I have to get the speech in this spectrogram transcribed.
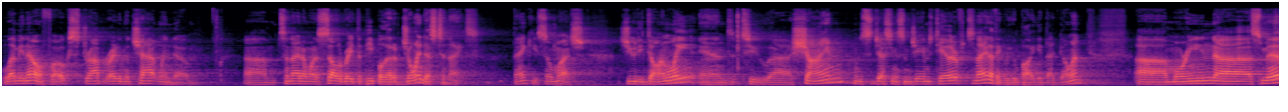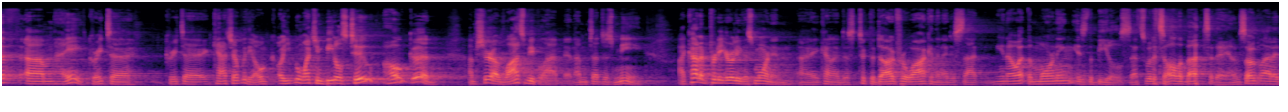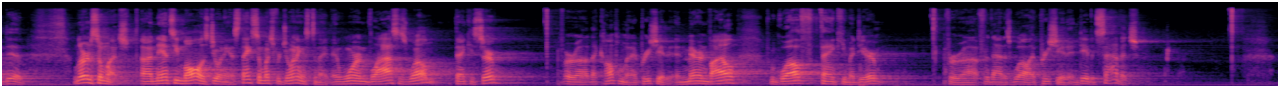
Let me know, folks. Drop it right in the chat window. Um, tonight, I want to celebrate the people that have joined us tonight. Thank you so much. Judy Donnelly and to uh, Shine, who's suggesting some James Taylor for tonight. I think we can probably get that going. Uh, Maureen uh, Smith, um, hey, great to great to catch up with you. Oh, oh, you've been watching Beatles too? Oh, good. I'm sure lots of people have been. I'm not just me. I caught it pretty early this morning. I kind of just took the dog for a walk, and then I just thought, you know what? The morning is the Beatles. That's what it's all about today. I'm so glad I did. Learned so much. Uh, Nancy Mall is joining us. Thanks so much for joining us tonight. And Warren Vlass as well. Thank you, sir, for uh, that compliment. I appreciate it. And Marin Vile from Guelph, thank you, my dear, for, uh, for that as well. I appreciate it. And David Savage.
